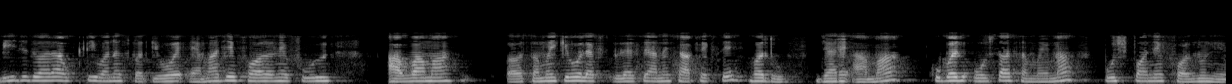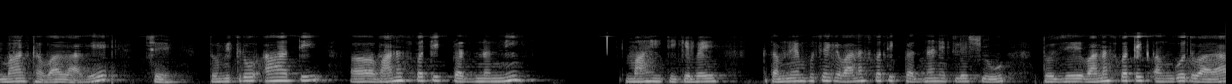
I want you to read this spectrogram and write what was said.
બીજ દ્વારા ઉગતી વનસ્પતિ હોય, એમાં જે ફળ અને ફૂલ આવવામાં સમય કેવો લેશે આને સાપેક્ષે વધુ. જ્યારે આમાં ખૂબ જ ઓછા સમયમાં પુષ્પ અને ફળનું નિર્માણ થવા લાગે છે. તો મિત્રો, આ હતી વાનસ્પતિક પ્રજનનની માહિતી કે ભાઈ, તમને એમ પૂછે કે વાનસ્પતિક પ્રજનન એટલે શું? તો જે વાનસ્પતિક અંગો દ્વારા,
